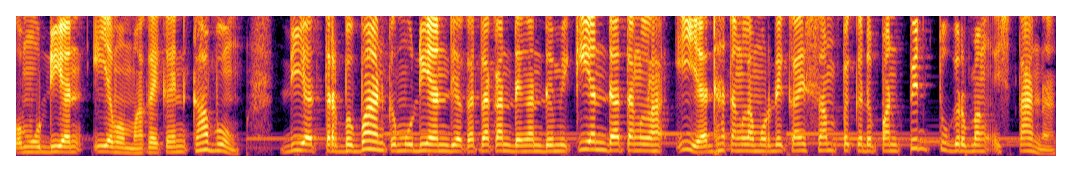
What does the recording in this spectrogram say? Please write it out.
Kemudian ia memakai kain kabung. Dia terbeban. Kemudian dia katakan dengan demikian datanglah ia, datanglah Mordekai sampai ke depan pintu gerbang istana.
